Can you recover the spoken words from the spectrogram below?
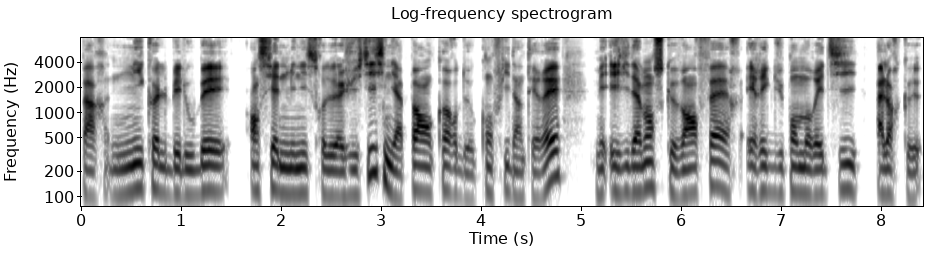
par Nicole Belloubet ancienne ministre de la Justice, il n'y a pas encore de conflit d'intérêts, mais évidemment ce que va en faire Éric Dupont-Moretti, alors que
